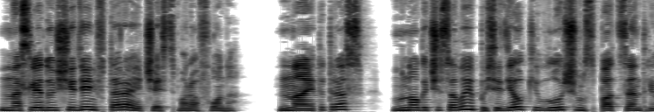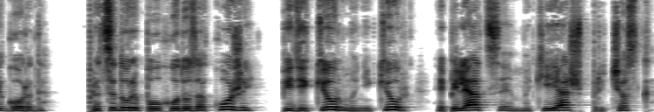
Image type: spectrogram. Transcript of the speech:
На следующий день вторая часть марафона. На этот раз многочасовые посиделки в лучшем спа-центре города. Процедуры по уходу за кожей, педикюр, маникюр, эпиляция, макияж, прическа.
